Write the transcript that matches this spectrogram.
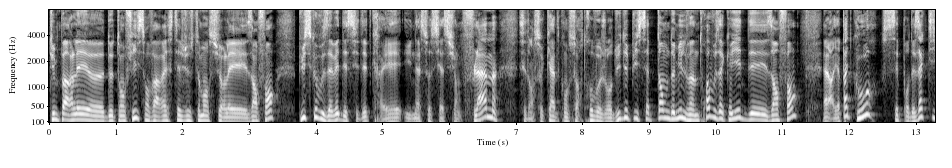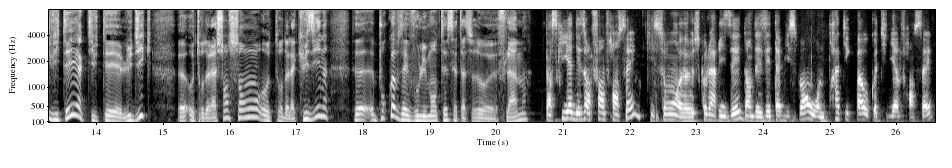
Tu me parlais euh, de ton fils, on va rester justement sur les enfants, puisque vous avez décidé de créer une association Flamme. C'est dans ce cadre qu'on se retrouve aujourd'hui. Depuis septembre 2023, vous accueillez des enfants. Alors il n'y a pas de cours, c'est pour des activités, activités ludiques, euh, autour de la chanson, autour de la cuisine. pourquoi vous avez voulu monter cette asso Flamme? Parce qu'il y a des enfants français qui sont euh, scolarisés dans des établissements où on ne pratique pas au quotidien le français.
